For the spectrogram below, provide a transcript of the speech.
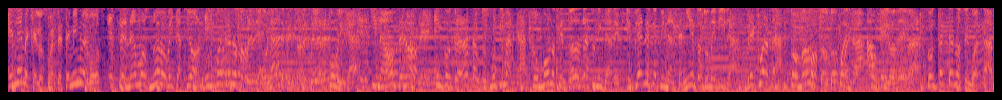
En MG Los Fuertes Seminuevos estrenamos nueva ubicación. Encuéntranos sobre Diagonal Defensores de la República, esquina 11 Norte. Encontrarás autos multimarca con bonos en todas las unidades y planes de financiamiento a tu medida. Recuerda, tomamos tu autocuenta aunque lo debas. Contáctanos en WhatsApp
